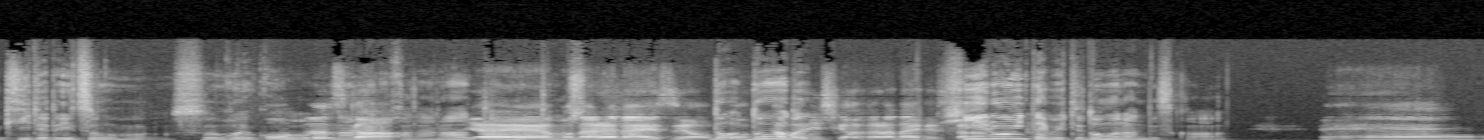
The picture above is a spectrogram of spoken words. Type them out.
ュー聞いてていつもすごいこう本当ですか？だないやいや、もう慣れないですよ。どどうたまにしかわからないですから。ヒーローインタビューってどうなんですか？えー、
